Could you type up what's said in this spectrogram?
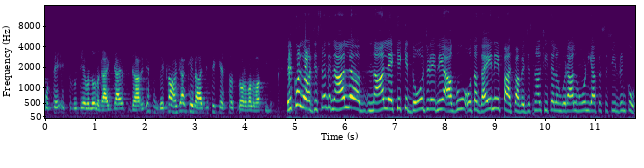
ਉੱਤੇ ਇੱਕ ਦੂਜੇ ਵੱਲੋਂ ਲਗਾਏ ਜਾ ਜਾ ਰਹੇ ਨੇ ਹੁਣ ਦੇਖਣਾ ਹੋਏਗਾ ਕਿ ਰਾਜਨੀਤੀ ਕਿਸ ਦੌਰ ਵੱਲ ਵਧਦੀ ਹੈ। ਬਿਲਕੁਲ ਔਰ ਜਿਸ ਤਰ੍ਹਾਂ ਦੇ ਨਾਲ ਅ, ਲੈ ਕੇ ਕਿ ਦੋ ਜਿਹੜੇ ਨੇ ਆਗੂ ਉਹ ਤਾਂ ਗਏ ਨੇ ਭਾਜਪਾ ਵਿੱਚ ਜਿਸ ਨਾਲ ਸ਼ੀਤਲ ਅੰਗੁਰਾਲ ਹੋਣ ਜਾਂ ਫਿਰ ਸੁਸ਼ੀਲ ਰਿੰਕੂ।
